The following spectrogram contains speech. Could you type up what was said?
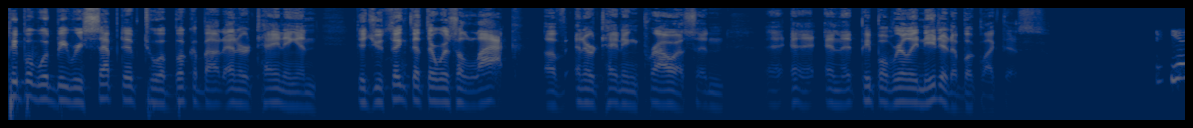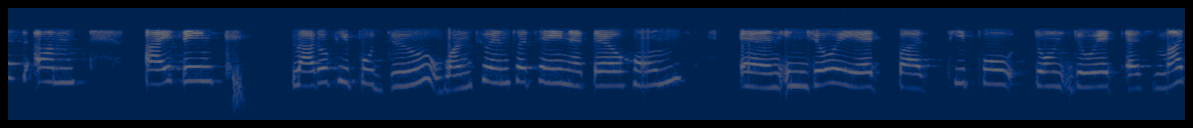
people would be receptive to a book about entertaining, and did you think that there was a lack of entertaining prowess, and and, and that people really needed a book like this? Yes, um, I think a lot of people do want to entertain at their homes and enjoy it, but people don't do it as much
